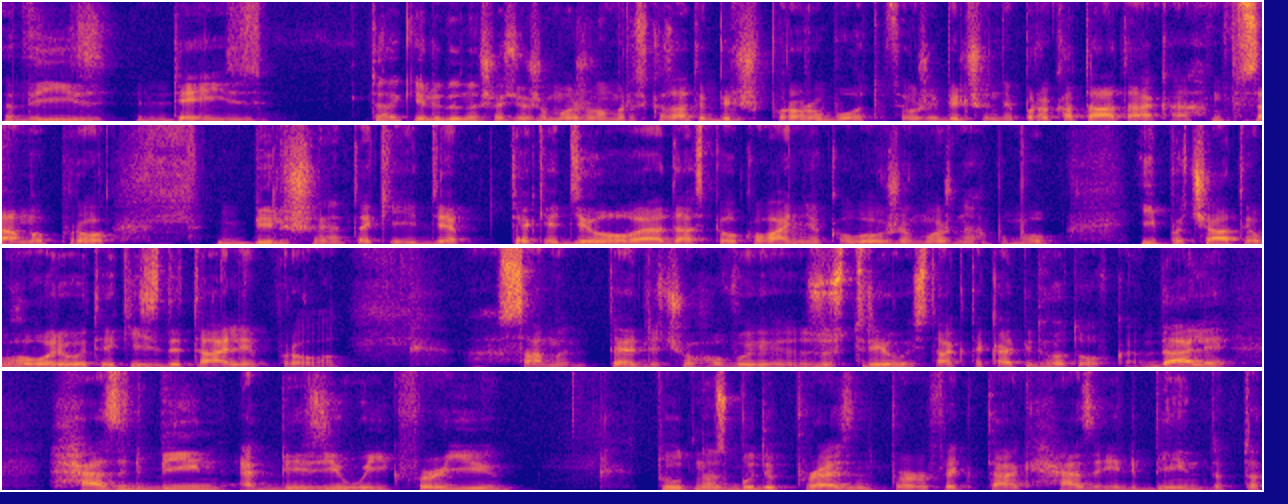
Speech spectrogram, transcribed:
these days. Так, і людина щось вже може вам розказати більше про роботу. Це вже більше не про кота, так, а саме про більше такі, таке ділове да, спілкування, коли вже можна і почати обговорювати якісь деталі про саме те, для чого ви зустрілись, так, така підготовка. Далі, has it been a busy week for you? Тут у нас буде present perfect, так, has it been, тобто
